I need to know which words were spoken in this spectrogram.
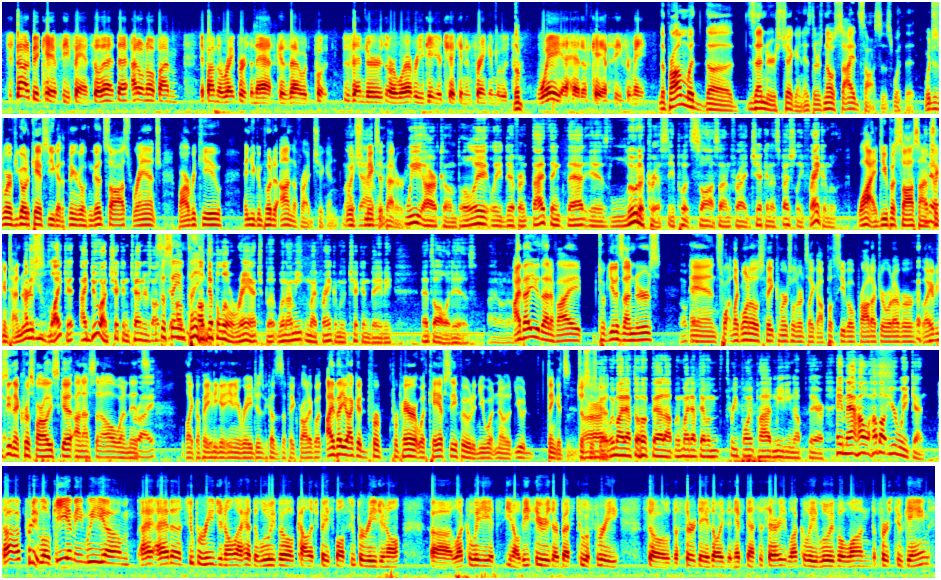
just not a big KFC fan. So that that I don't know if I'm if I'm the right person to ask cuz that would put Zenders or wherever you get your chicken in Frankenmuth The- way ahead of KFC for me. The problem with the Zender's chicken is there's no side sauces with it, which is where if you go to KFC, you got the finger looking good sauce, ranch, barbecue, and you can put it on the fried chicken, My which God, makes we- it better. We are completely different. I think that is ludicrous. You put sauce on fried chicken, especially Frankenmuth. Why? Do you put sauce on I mean, chicken I- I mean, tenders? you like it. I do on chicken tenders. I'll, It's the same I'll, thing. I'll dip a little ranch, but when I'm eating my Frankenmuth chicken, baby, that's all it is. I don't know. I bet you that if I took you to Zender's Okay. and sw- like one of those fake commercials where it's like a placebo product or whatever. like, have you seen that Chris Farley skit on SNL when it's Right. like if he get any rages because it's a fake product? But I bet you I could pre- prepare it with KFC food and you wouldn't know that you would think it's just all as right, good. we might have to hook that up. We might have to have a three point pod meeting up there. Hey, Matt, how, how about your weekend? Uh, pretty low key. I mean, we um, I, I had a super regional. I had the Louisville College Baseball Super Regional. Uh, luckily, it's you know these series are best two of three, so the third day is always an if necessary. Luckily, Louisville won the first two games,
